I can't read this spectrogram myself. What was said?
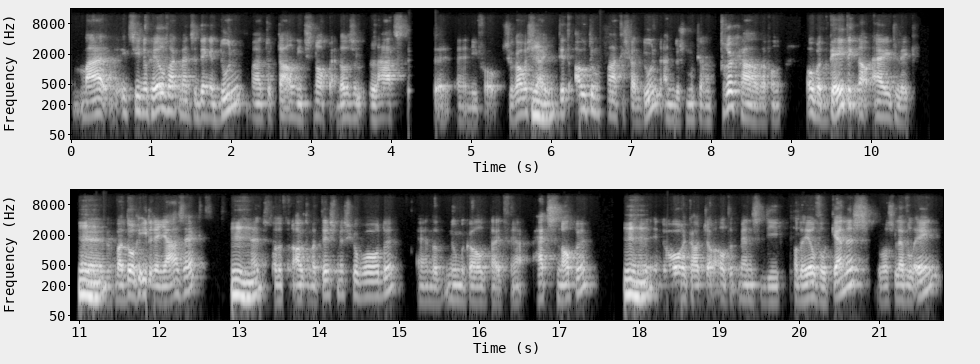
maar ik zie nog heel vaak mensen dingen doen, maar totaal niet snappen. En dat is het laatste uh, niveau. Zo gauw als jij mm. dit automatisch gaat doen en dus moet gaan terughalen van, oh, wat deed ik nou eigenlijk? Mm. waardoor iedereen ja zegt. Mm Hè, dus dat het een automatisme is geworden. En dat noem ik altijd van, ja, het snappen. Mm-hmm. in de horeca had je altijd mensen die hadden heel veel kennis, dat was level 1,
